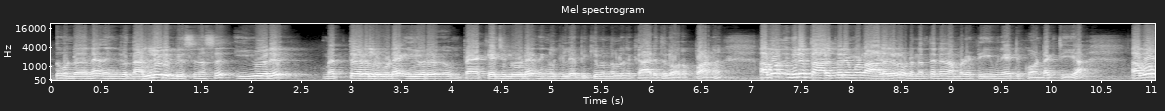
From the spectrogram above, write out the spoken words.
അതുകൊണ്ട് തന്നെ നിങ്ങൾക്ക് നല്ലൊരു ബിസിനസ് ഈ ഒരു മെത്തേഡിലൂടെ ഈ ഒരു പാക്കേജിലൂടെ നിങ്ങൾക്ക് ലഭിക്കുമെന്നുള്ളൊരു കാര്യത്തിൽ ഉറപ്പാണ്. അപ്പോൾ ഇതിൽ താല്പര്യമുള്ള ആളുകൾ ഉടനെ തന്നെ നമ്മുടെ ടീമിനായിട്ട് കോൺടാക്ട് ചെയ്യുക. അപ്പോൾ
